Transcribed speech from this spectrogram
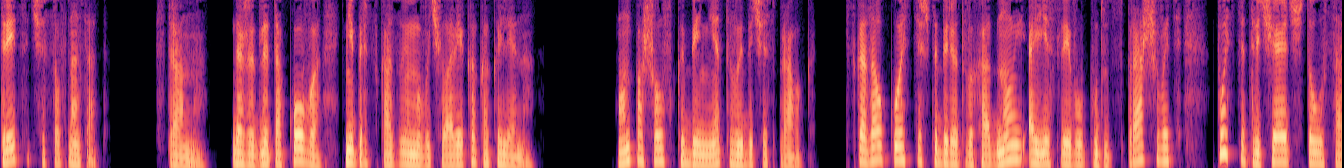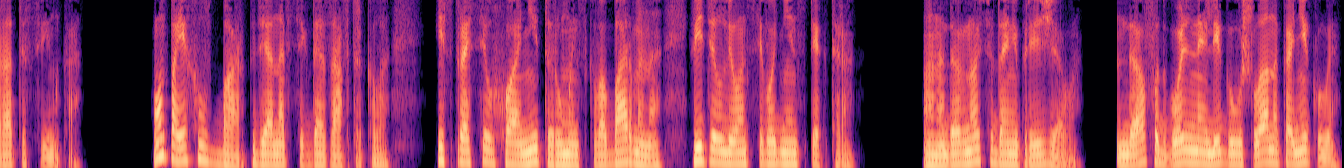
30 часов назад. Странно. Даже для такого непредсказуемого человека, как Елена. Он пошел в кабинет выдачи справок. Сказал Косте, что берет выходной, а если его будут спрашивать, пусть отвечает, что у Сараты свинка. Он поехал в бар, где она всегда завтракала, и спросил Хуанита, румынского бармена, видел ли он сегодня инспектора. Она давно сюда не приезжала. Да, футбольная лига ушла на каникулы,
